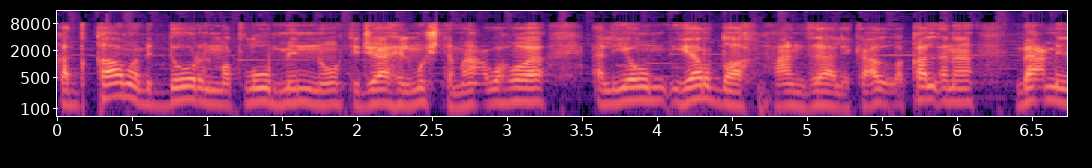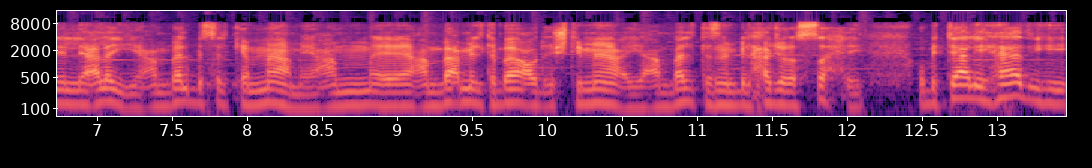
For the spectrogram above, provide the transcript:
قد قام بالدور المطلوب منه تجاه المجتمع وهو اليوم يرضى عن ذلك. على الأقل أنا بعمل اللي علي عم بلبس الكمامة عم عم بعمل تباعد اجتماعي عم بلتزم بالحجر الصحي وبالتالي هذه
